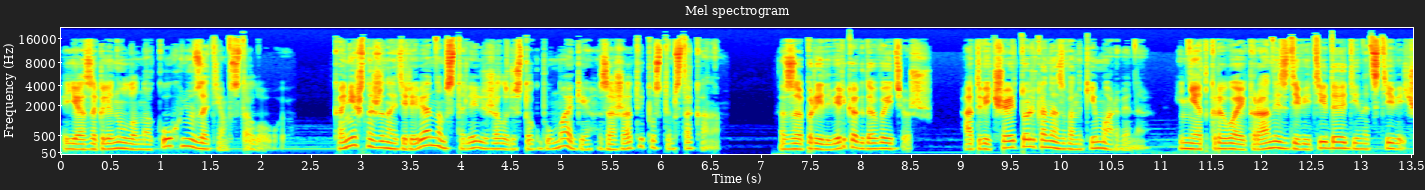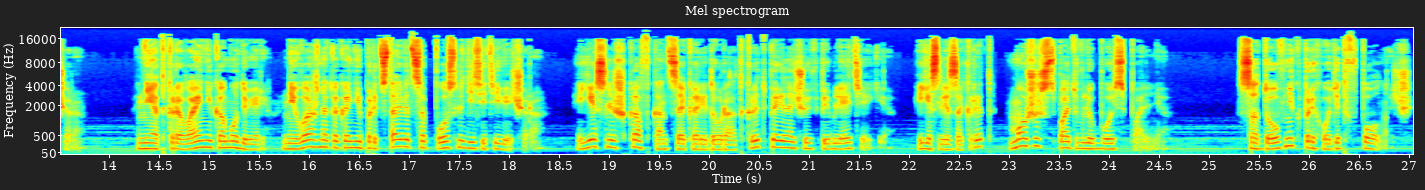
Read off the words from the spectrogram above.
Я заглянула на кухню, затем в столовую. Конечно же, на деревянном столе лежал листок бумаги, зажатый пустым стаканом. «Запри дверь, когда войдешь. Отвечай только на звонки Марвина. Не открывай экраны с 9 до 11 вечера. Не открывай никому дверь, неважно, как они представятся после 10 вечера. Если шкаф в конце коридора открыт, переночуй в библиотеке. Если закрыт, можешь спать в любой спальне. Садовник приходит в полночь.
